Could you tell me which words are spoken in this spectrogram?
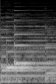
Música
